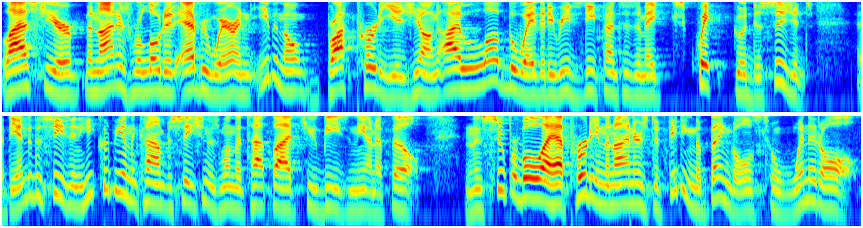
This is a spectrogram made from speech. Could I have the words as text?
Last year, the Niners were loaded everywhere, and even though Brock Purdy is young, I love the way that he reads defenses and makes quick, good decisions. At the end of the season, he could be in the conversation as one of the top five QBs in the NFL. In the Super Bowl, I have Purdy and the Niners defeating the Bengals to win it all.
